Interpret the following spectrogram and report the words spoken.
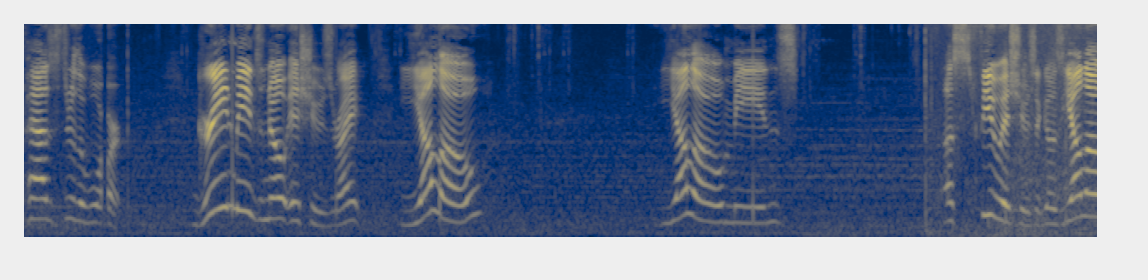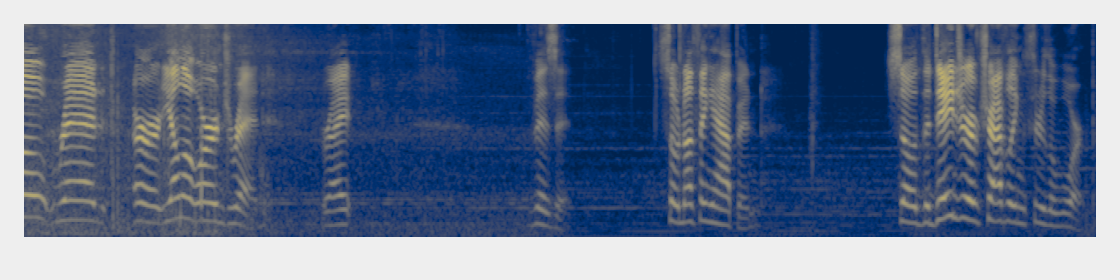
paths through the warp. Green means no issues, right? Yellow, yellow means a few issues. It goes yellow, red, or yellow, orange, red right? Visit. So nothing happened. So the danger of traveling through the warp.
